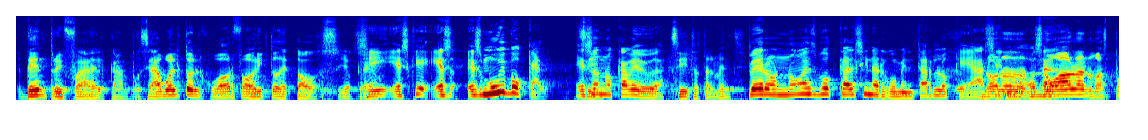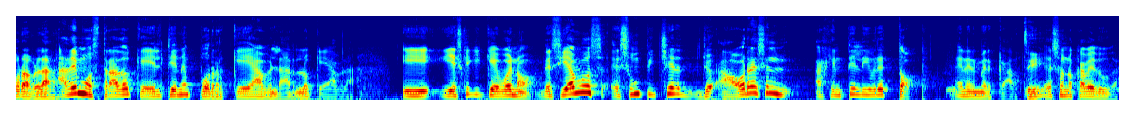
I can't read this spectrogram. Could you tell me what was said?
dentro y fuera del campo. Se ha vuelto el jugador favorito de todos, yo creo. Sí, es que es, es muy vocal. Eso Sí. no cabe duda. Sí, totalmente. Pero no es vocal sin argumentar lo que hace. No, no, no, O no, habla nomás por hablar. ha demostrado que él tiene por qué hablar lo que habla. Y, y es que, que, bueno, decíamos, es un pitcher, yo- ahora es el agente libre top en el mercado. Sí. Eso no cabe duda.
